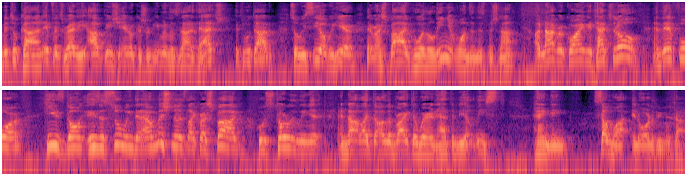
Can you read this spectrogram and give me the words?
mitukan, if it's ready, even if it's not attached, it's mutar. So we see over here that Rashbag, who are the lenient ones in this Mishnah, are not requiring attached at all, and therefore he's going, he's assuming that our Mishnah is like Rashbag, who's totally lenient, and not like the other Braita where it had to be at least hanging somewhat in order to be mutar.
